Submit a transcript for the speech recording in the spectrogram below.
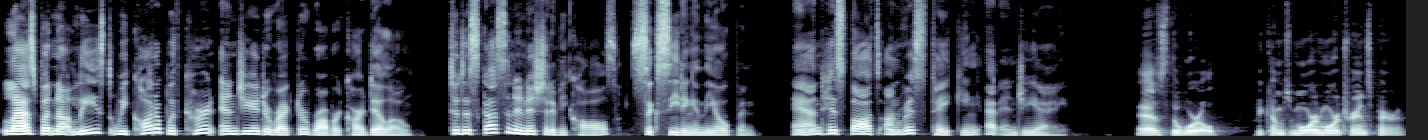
Last but not least, we caught up with current NGA Director Robert Cardillo to discuss an initiative he calls Succeeding in the Open and his thoughts on risk taking at NGA. As the world becomes more and more transparent,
